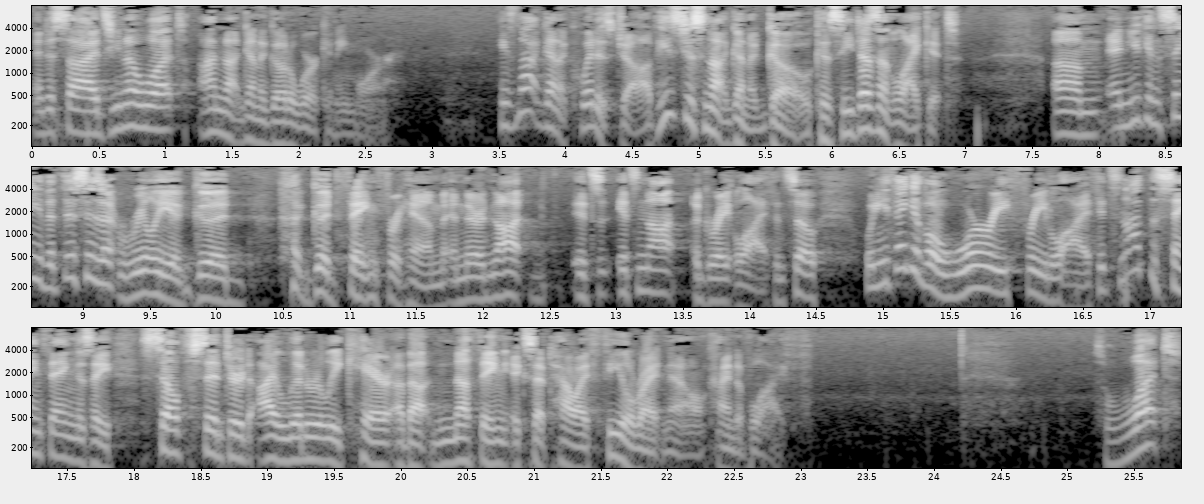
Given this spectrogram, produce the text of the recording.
and decides, you know what, I'm not going to go to work anymore. He's not going to quit his job. He's just not going to go because he doesn't like it. Um, and you can see that this isn't really a good a good thing for him, and they're not. It's it's not a great life. And so when you think of a worry-free life, it's not the same thing as a self-centered, I literally care about nothing except how I feel right now kind of life. So what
